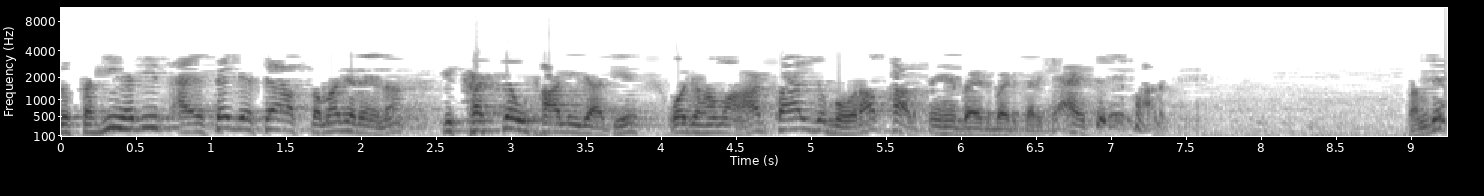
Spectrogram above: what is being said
तो सही हदीस ऐसे जैसे आप समझ रहे हैं ना कि खट से उठा ली जाती है और जो हम आठ साल जो बोरा फाड़ते हैं बैठ बैठ करके, ऐसे नहीं फाड़ते। हैं समझे?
